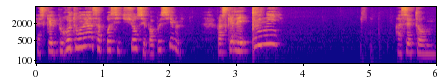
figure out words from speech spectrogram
est-ce qu'elle peut retourner à sa prostitution? C'est pas possible. Parce qu'elle est unie à cet homme.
